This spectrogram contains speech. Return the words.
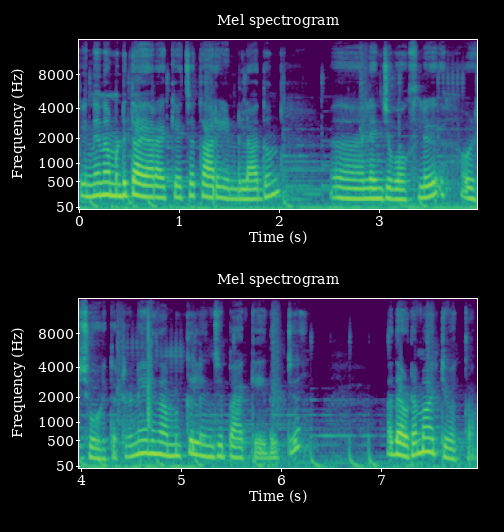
പിന്നെ നമ്മൾ തയ്യാറാക്കി വെച്ച കറി ഉണ്ടല്ലോ അതും ലഞ്ച് ബോക്സിൽ ഒഴിച്ചു കൊടുത്തിട്ടുണ്ട്. ഇനി നമുക്ക് ലഞ്ച് പാക്ക് ചെയ്തിട്ട് അതവിടെ മാറ്റി വെക്കാം.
